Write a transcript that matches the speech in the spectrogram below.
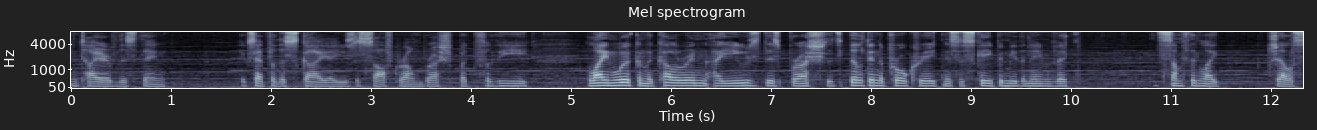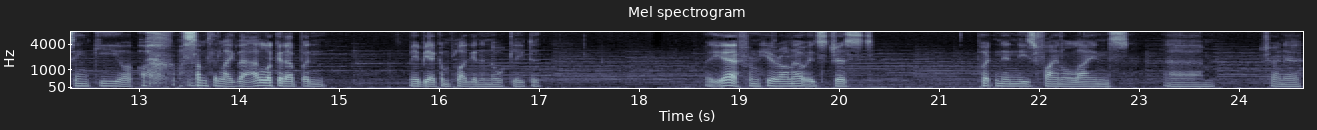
entire of this thing. Except for the sky, I used a soft round brush. But for the line work and the colouring, I used this brush that's built into Procreate and it's escaping me the name of it. It's something like Gelsinki or, or something like that. I'll look it up and maybe I can plug in a note later. But yeah, from here on out, it's just putting in these final lines. Um, trying to,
